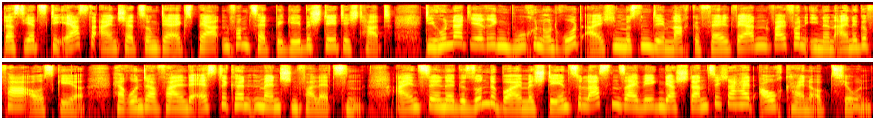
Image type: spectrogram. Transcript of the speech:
das jetzt die erste Einschätzung der Experten vom ZBG bestätigt hat. Die hundertjährigen Buchen und Roteichen müssen demnach gefällt werden, weil von ihnen eine Gefahr ausgehe. Herunterfallende Äste könnten Menschen verletzen. Einzelne gesunde Bäume stehen zu lassen sei wegen der Standsicherheit auch keine Option.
